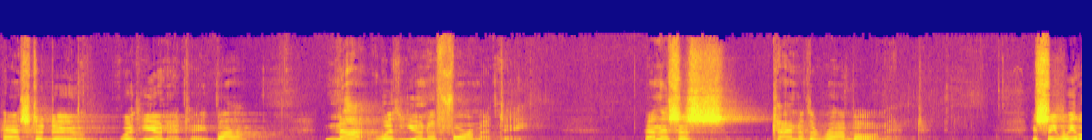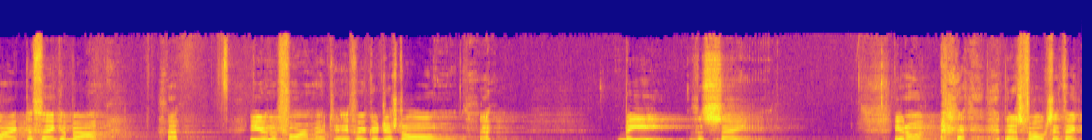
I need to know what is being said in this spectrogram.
has to do with unity, but not with uniformity. And this is kind of the rub on it. You see, we like to think about uniformity. If we could just all be the same. You know, there's folks that think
